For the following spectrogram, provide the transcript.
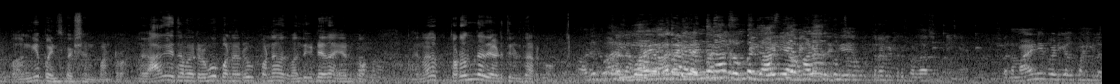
இப்போ அங்கேயும் இப்போ இன்ஸ்பெக்ஷன் பண்ணுறோம் அது ஆகாய தமிழ் ரிமூவ் பண்ண ரிமூவ் பண்ண அது வந்துக்கிட்டே தான் இருக்கும் அதனால தொடர்ந்து அதை எடுத்துக்கிட்டு தான் இருக்கும் இப்போ இந்த மழைநீர் வடிகால் பணிகளை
